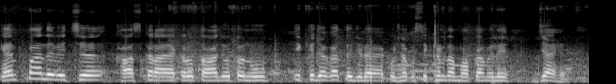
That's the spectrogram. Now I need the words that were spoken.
ਕੈਂਪਾਂ ਦੇ ਵਿੱਚ ਖਾਸ ਕਰ ਆਇਆ ਕਰੋ ਤਾਂ ਜੋ ਤੁਹਾਨੂੰ ਇੱਕ ਜਗ੍ਹਾ ਤੇ ਜਿਹੜਾ ਹੈ ਕੁਝ ਨਾ ਕੁਝ ਸਿੱਖਣ ਦਾ ਮੌਕਾ ਮਿਲੇ। ਜੈ ਹਿੰਦ।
